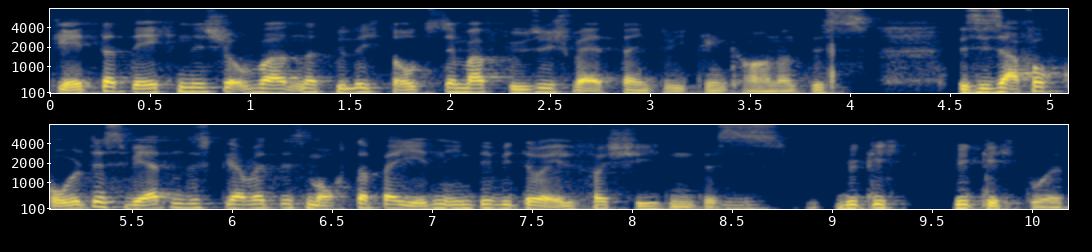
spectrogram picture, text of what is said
klettertechnisch, aber natürlich trotzdem auch physisch weiterentwickeln kann. Und das, das ist einfach Goldes wert und das glaube ich, das macht er bei jedem individuell verschieden. Das ist wirklich, wirklich gut.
